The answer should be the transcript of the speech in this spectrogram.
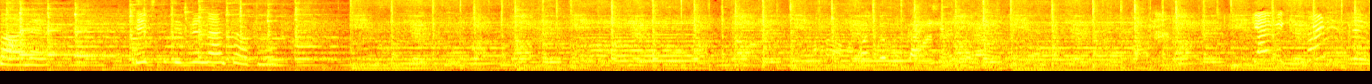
Efsane. Hepsi birbirinden tatlı. Gelmek ister misin?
